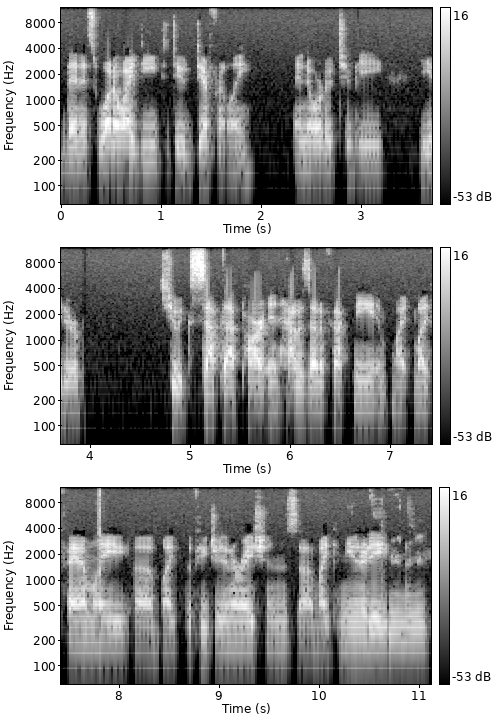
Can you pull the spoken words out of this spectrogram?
then it's what do I need to do differently in order to be either to accept that part and how does that affect me and my, my family, uh, my, the future generations, uh, my community, community,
